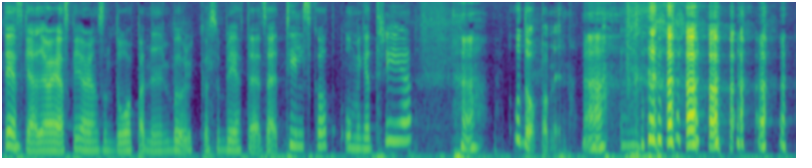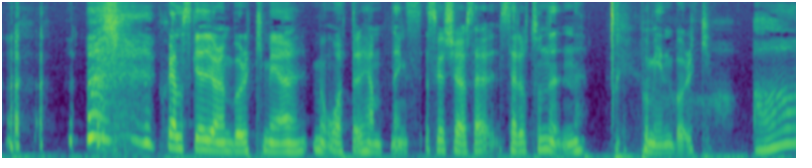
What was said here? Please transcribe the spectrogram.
Det ska jag göra. Jag ska göra en sån dopaminburk och så blir det så här, tillskott, omega-3 och dopamin. Ja. Själv ska jag göra en burk med, med återhämtnings... Jag ska köra serotonin på min burk. Ah,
